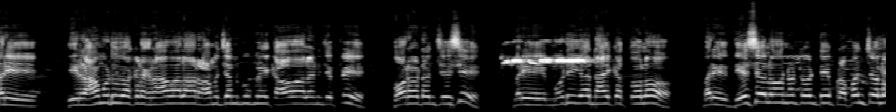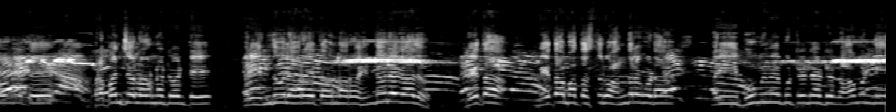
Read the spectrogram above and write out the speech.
మరి ఈ రాముడు అక్కడికి రావాలా రామ జన్మభూమి కావాలని చెప్పి పోరాటం చేసి మరి మోడీ గారి నాయకత్వంలో మరి దేశంలో ఉన్నటువంటి ప్రపంచంలో ఉన్నట్టు ప్రపంచంలో ఉన్నటువంటి మరి హిందువులు ఎవరైతే ఉన్నారో హిందువులే కాదు మిగతా మిగతా మతస్థులు అందరూ కూడా మరి ఈ భూమి మీద పుట్టినటువంటి రాముడిని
